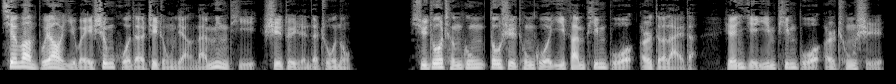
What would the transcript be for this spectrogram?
千万不要以为生活的这种两难命题是对人的捉弄，许多成功都是通过一番拼搏而得来的，人也因拼搏而充实。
